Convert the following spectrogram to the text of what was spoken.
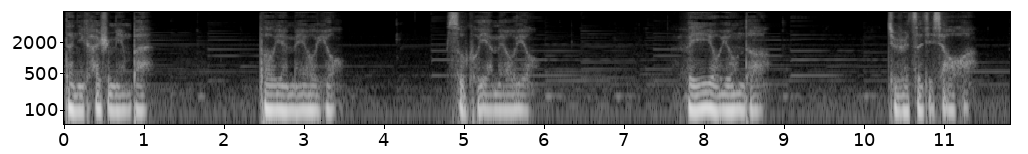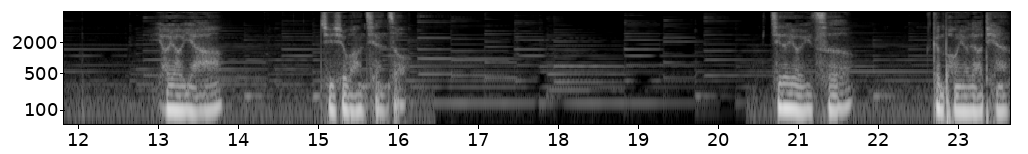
但你开始明白，抱怨没有用，诉苦也没有用，唯一有用的，就是自己消化，咬咬牙。继续往前走。记得有一次，跟朋友聊天，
